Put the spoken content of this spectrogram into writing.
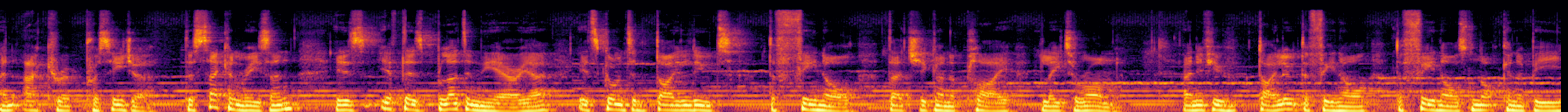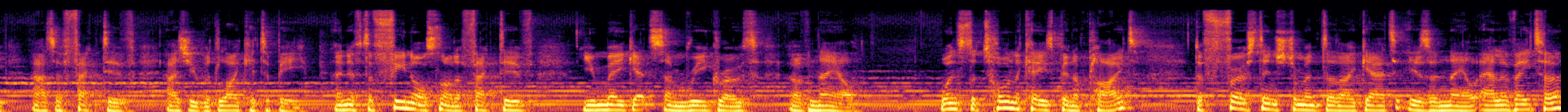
an accurate procedure. The second reason is if there's blood in the area, it's going to dilute the phenol that you're going to apply later on. And if you dilute the phenol, the phenol's not going to be as effective as you would like it to be. And if the phenol's not effective, you may get some regrowth of nail. Once the tourniquet's been applied, the first instrument that I get is a nail elevator.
